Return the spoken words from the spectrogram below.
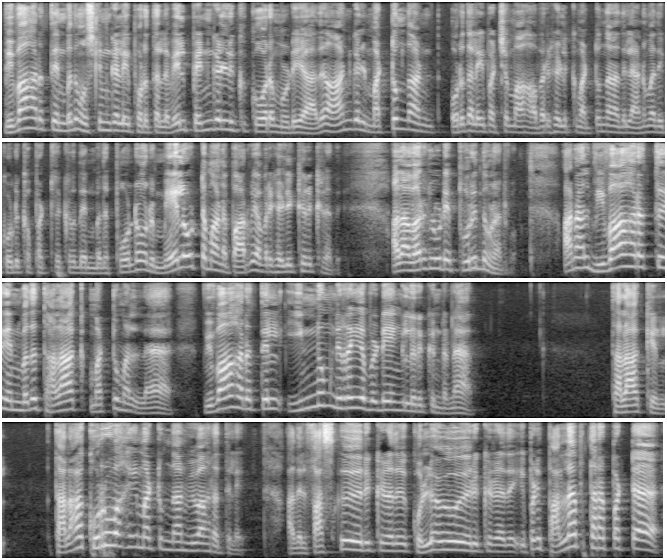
விவாகரத்து என்பது முஸ்லிம்களை பொறுத்தளவில் பெண்களுக்கு கோர முடியாது. ஆண்கள் மட்டும்தான் ஒரு தலைபட்சமாக அவர்களுக்கு மட்டும்தான் அதில் அனுமதி கொடுக்கப்பட்டிருக்கிறது என்பது போன்ற ஒரு மேலோட்டமான பார்வை அவர்களுக்கு இருக்கிறது. அது அவர்களுடைய புரிந்துணர்வு. ஆனால் விவாகரத்து என்பது தலாக் மட்டுமல்ல விவாகரத்தில் இன்னும் நிறைய விடயங்கள் இருக்கின்றன. தலாக்கில் தலாக் ஒரு வகை மட்டும்தான் விவாகரத்திலே. அதில் ஃபஸ்கு இருக்கிறது கொள்ளவு இருக்கிறது இப்படி பல தரப்பட்ட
